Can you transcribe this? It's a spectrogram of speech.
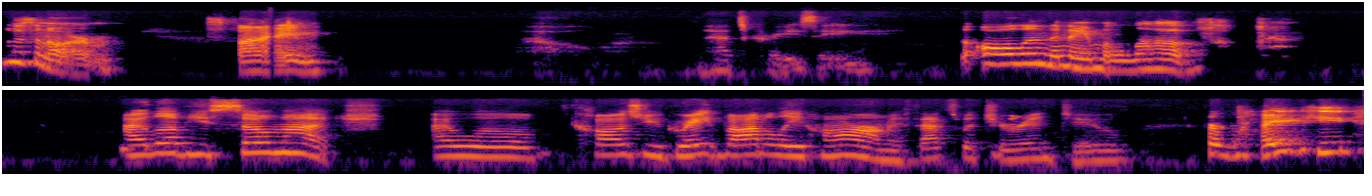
lose an arm. It's fine. Wow, that's crazy. It's all in the name of love. I love you so much. I will cause you great bodily harm if that's what you're into. Right? He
